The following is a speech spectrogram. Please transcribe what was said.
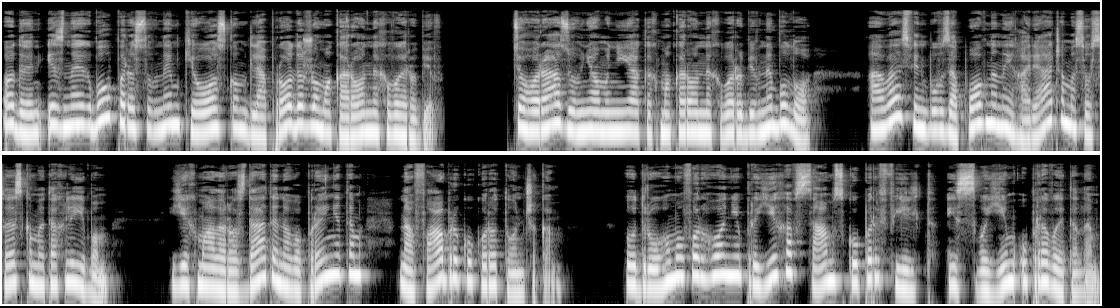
Один із них був пересувним кіоском для продажу макаронних виробів. Цього разу в ньому ніяких макаронних виробів не було, а весь він був заповнений гарячими сосисками та хлібом. Їх мали роздати новоприйнятим на фабрику коротунчикам. У другому фургоні приїхав сам Скуперфільд із своїм управителем.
